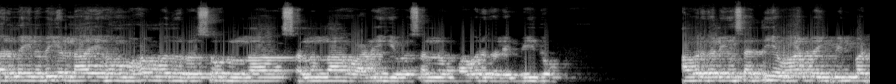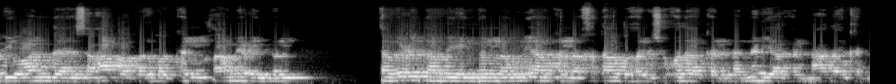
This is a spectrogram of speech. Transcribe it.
அருமை நபிகள் நாயகம் முகமது ரசூல்லா சல்லல்லாஹு அலஹி வசல்லம் அவர்களின் மீதும் அவர்களின் சத்திய வாழ்வை பின்பற்றி வாழ்ந்த சகாபாக்கள் மக்கள் தாமியங்கள் தகழ் தாமியங்கள் அவுளியாக்கள் அசதாபுகள் சுகதாக்கள் நன்னடியார்கள் நாதாக்கள்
